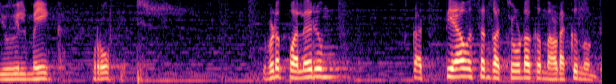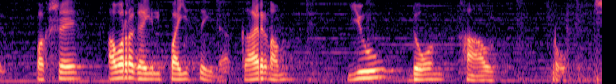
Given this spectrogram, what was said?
you will make profit ഇവിടെ പലരും അത്യാവശ്യം കച്ചവടമൊക്കെ നടക്കുന്നുണ്ട്. പക്ഷേ അവരുടെ കയ്യിൽ പൈസയില്ല. കാരണം you don't have profit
